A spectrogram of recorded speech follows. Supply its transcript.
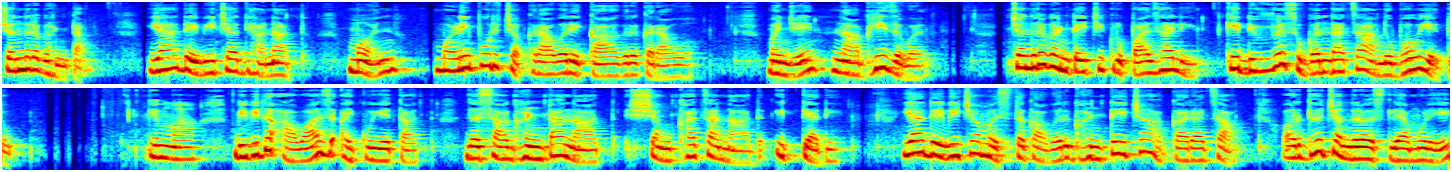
चंद्रघंटा. या देवीच्या ध्यानात मन मणिपूर चक्रावर एकाग्र करावं. म्हणजे नाभीजवळ. चंद्रघंटेची कृपा झाली की दिव्य सुगंधाचा अनुभव येतो. किंवा विविध आवाज ऐकू येतात जसा घंटा नाद शंखाचा नाद इत्यादी. या देवीच्या मस्तकावर घंटेच्या आकाराचा अर्धचंद्र असल्यामुळे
